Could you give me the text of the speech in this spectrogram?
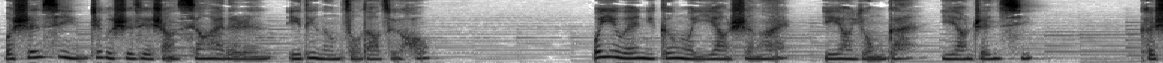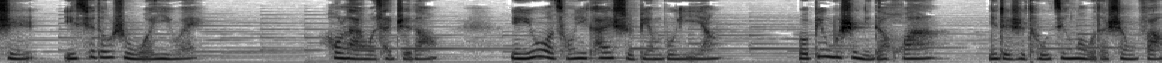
我深信这个世界上相爱的人一定能走到最后。我以为你跟我一样深爱，一样勇敢，一样珍惜。可是，一切都是我以为。后来我才知道，你与我从一开始便不一样。我并不是你的花，你只是途经了我的盛放。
